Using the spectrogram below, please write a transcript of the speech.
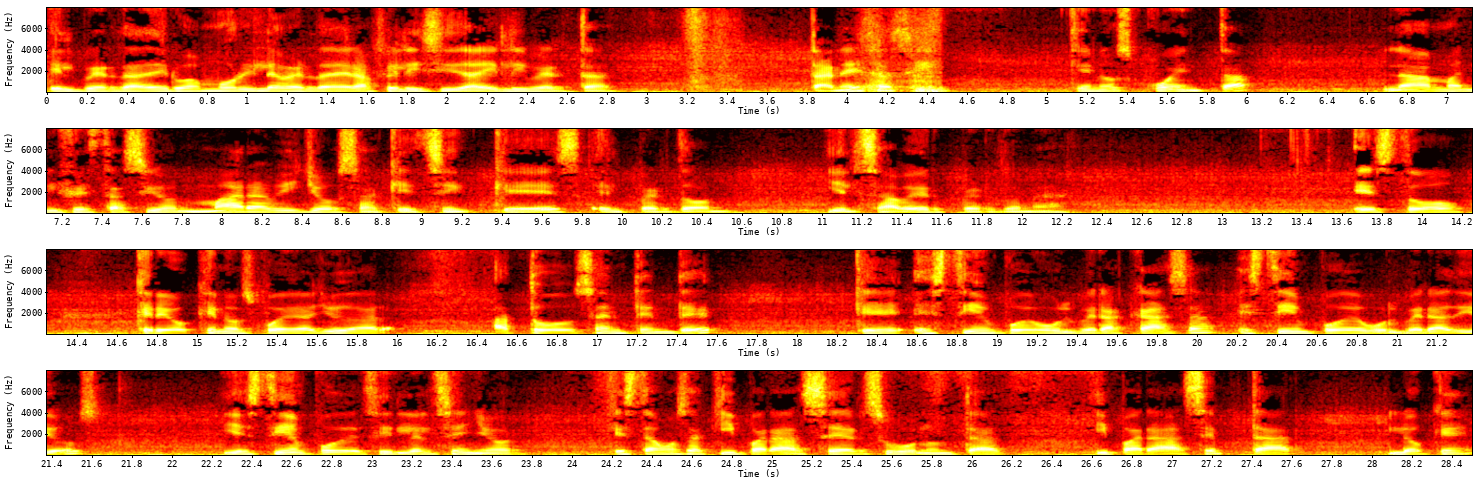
el verdadero amor y la verdadera felicidad y libertad. Tan es así que nos cuenta la manifestación maravillosa que, es el perdón y el saber perdonar. Esto creo que nos puede ayudar a todos a entender que es tiempo de volver a casa, es tiempo de volver a Dios y es tiempo de decirle al Señor que estamos aquí para hacer su voluntad y para aceptar lo que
